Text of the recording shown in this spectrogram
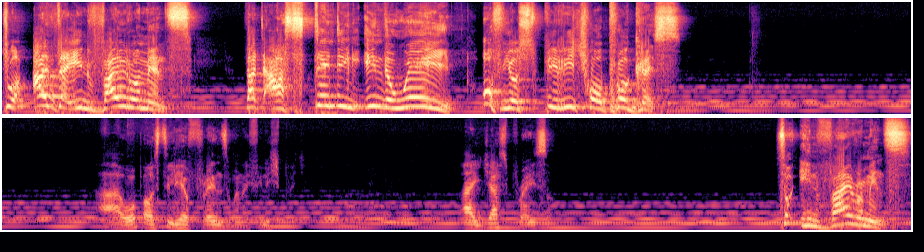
to other environments that are standing in the way of your spiritual progress. Ah, I hope I'll still have friends when I finish preaching. I just pray so. So, environments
